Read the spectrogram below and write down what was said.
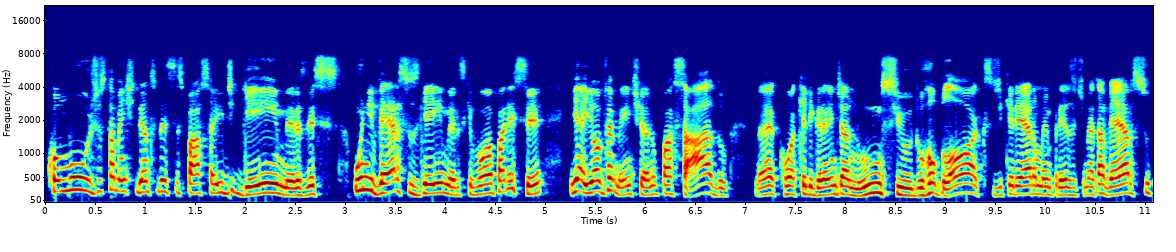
como justamente dentro desse espaço aí de gamers, desses universos gamers que vão aparecer. E aí, obviamente, ano passado, né, com aquele grande anúncio do Roblox de que ele era uma empresa de metaverso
